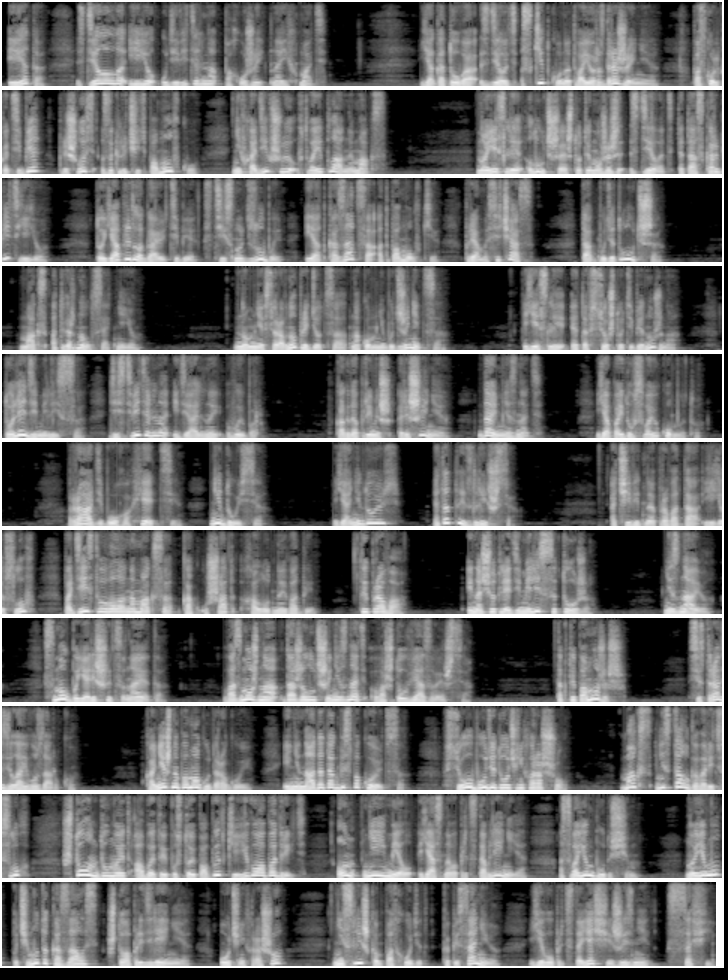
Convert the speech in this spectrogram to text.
и это сделало ее удивительно похожей на их мать. «Я готова сделать скидку на твое раздражение, поскольку тебе пришлось заключить помолвку, не входившую в твои планы, Макс. Но если лучшее, что ты можешь сделать, это оскорбить ее, то я предлагаю тебе стиснуть зубы и отказаться от помолвки прямо сейчас. Так будет лучше. Макс отвернулся от нее. Но мне все равно придется на ком-нибудь жениться. Если это все, что тебе нужно, то леди Мелисса действительно идеальный выбор. Когда примешь решение, дай мне знать. Я пойду в свою комнату. Ради бога, Хетти, не дуйся. Я не дуюсь. Это ты злишься. Очевидная правота ее слов подействовала на Макса, как ушат холодной воды. Ты права. И насчет леди Мелиссы тоже. Не знаю, смог бы я решиться на это. Возможно, даже лучше не знать, во что увязываешься. Так ты поможешь? Сестра взяла его за руку. Конечно, помогу, дорогой. И не надо так беспокоиться. Все будет очень хорошо. Макс не стал говорить вслух, что он думает об этой пустой попытке его ободрить. Он не имел ясного представления о своем будущем, но ему почему-то казалось, что определение «очень хорошо» не слишком подходит к описанию его предстоящей жизни с Софи.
